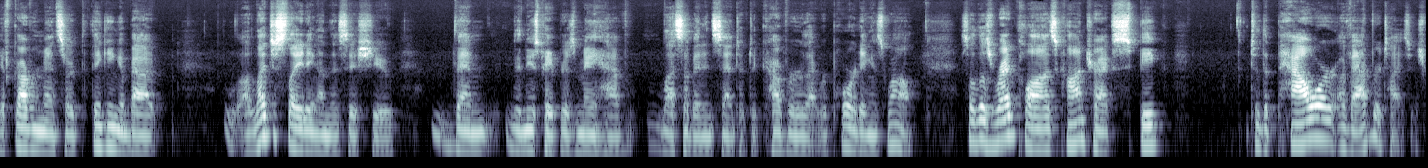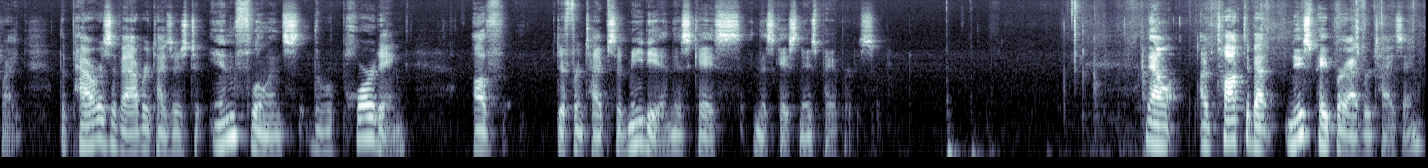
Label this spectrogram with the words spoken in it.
if governments are thinking about legislating on this issue, then the newspapers may have less of an incentive to cover that reporting as well. So those red clause contracts speak to the power of advertisers, right? The powers of advertisers to influence the reporting of different types of media, in this case, in this case, newspapers. Now, I've talked about newspaper advertising.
